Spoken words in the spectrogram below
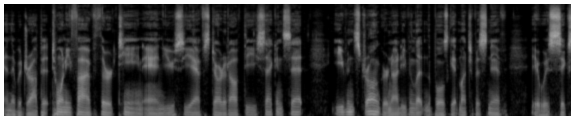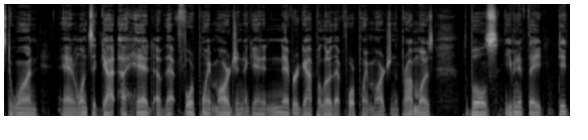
and they would drop it 25 13. And UCF started off the second set even stronger, not even letting the Bulls get much of a sniff. It was 6 to 1. And once it got ahead of that four point margin, again, it never got below that four point margin. The problem was the Bulls, even if they did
